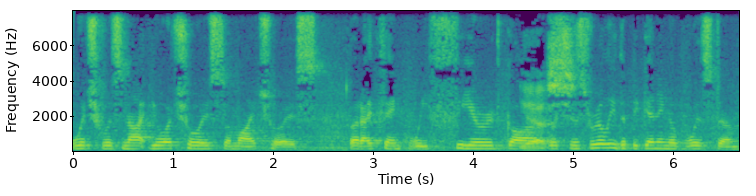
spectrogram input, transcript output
which was not your choice or my choice, but I think we feared God, yes. which is really the beginning of wisdom,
